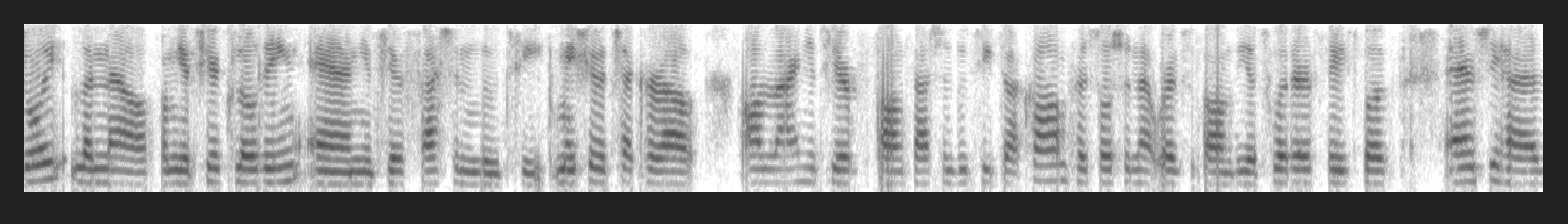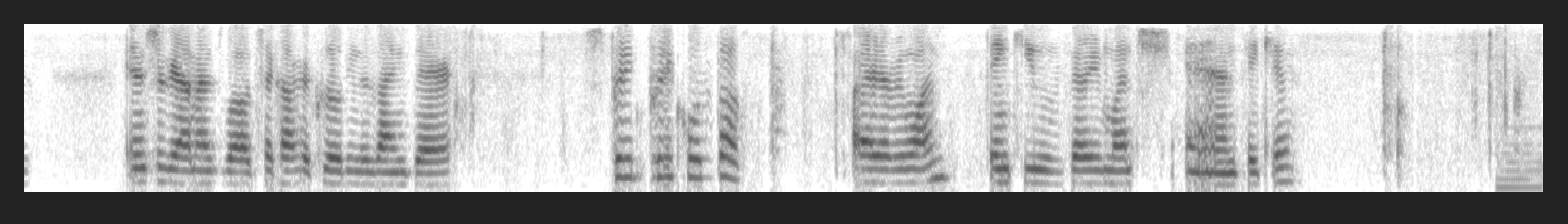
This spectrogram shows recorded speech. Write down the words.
Joi Lanell from Your Tier Clothing and Yatir Fashion Boutique. Make sure to check her out online, yatirfashionboutique.com. Her social networks um, via Twitter, Facebook, and she has Instagram as well. Check out her clothing designs there. It's pretty pretty cool stuff. All right, everyone. Thank you very much, and take care. Mm.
